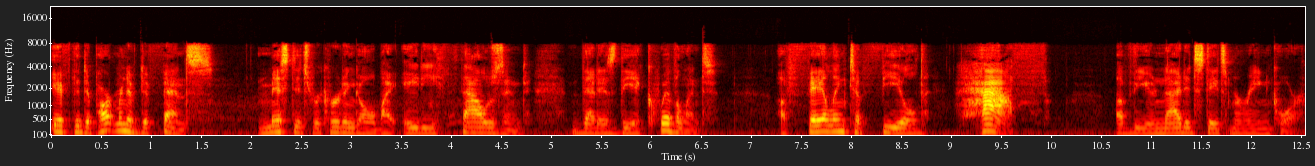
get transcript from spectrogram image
If the Department of Defense missed its recruiting goal by 80,000. That is the equivalent of failing to field half of the United States Marine Corps.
